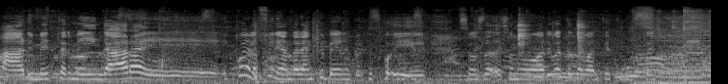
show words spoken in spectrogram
a rimettermi in gara e, e poi alla fine andare anche bene perché poi sono, sono arrivata davanti a tutte.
